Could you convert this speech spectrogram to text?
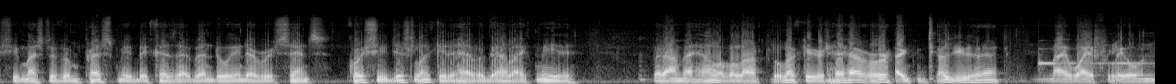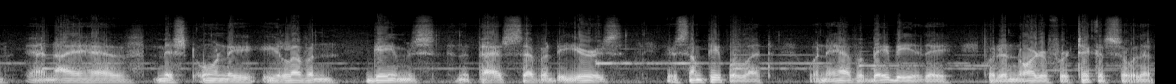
She must have impressed me because I've been doing it ever since. Of course, she's just lucky to have a guy like me, but I'm a hell of a lot luckier to have her, I can tell you that. My wife, Leon, and I have missed only 11 games in the past 70 years. There's some people that when they have a baby, they put an order for tickets so that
